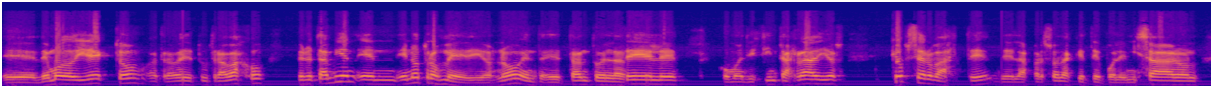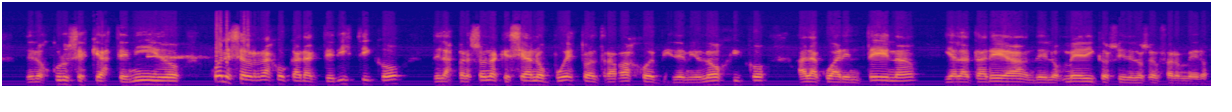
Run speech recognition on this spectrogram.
eh, de modo directo, a través de tu trabajo, pero también en, otros medios, ¿no? tanto en la tele como en distintas radios, ¿qué observaste de las personas que te polemizaron, de los cruces que has tenido? ¿Cuál es el rasgo característico de las personas que se han opuesto al trabajo epidemiológico, a la cuarentena? y a la tarea de los médicos y de los enfermeros.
